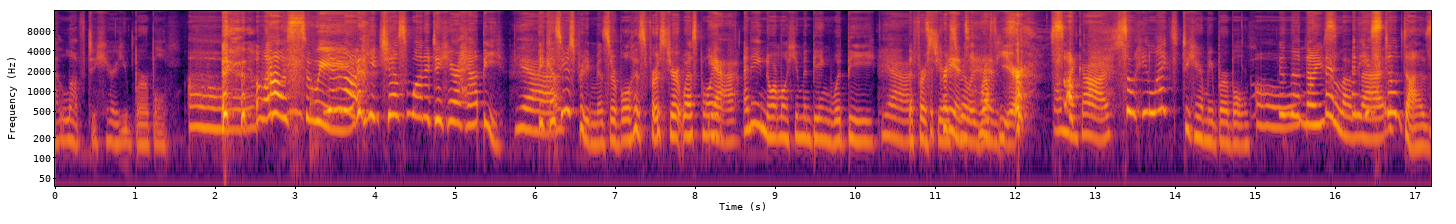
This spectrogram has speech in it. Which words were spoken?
I love to hear you burble. oh, like, how sweet. Yeah, he just wanted to hear happy. Yeah. Because he was pretty miserable his first year at West Point. Yeah. Any normal human being would be. Yeah, The first year is a really rough year. Oh my gosh. So he liked to hear me burble. Oh, Isn't that nice? I love and that. Mm-hmm. he still does.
